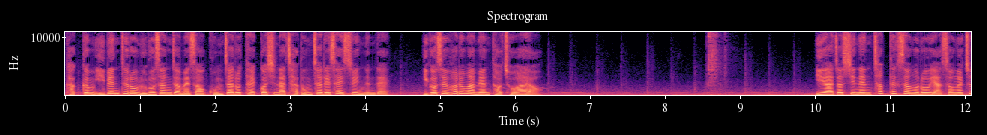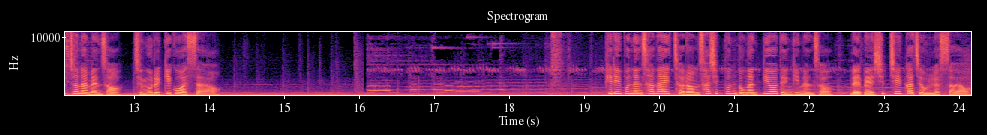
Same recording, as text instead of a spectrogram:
가끔 이벤트로 루루 상점에서 공짜로 탈 것이나 자동차를 살 수 있는데 이것을 활용하면 더 좋아요. 이 아저씨는 첫 특성으로 야성을 추천하면서 증오를 끼고 왔어요. 피리 부는 사나이처럼 40분 동안 뛰어댕기면서 레벨 17까지 올렸어요.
